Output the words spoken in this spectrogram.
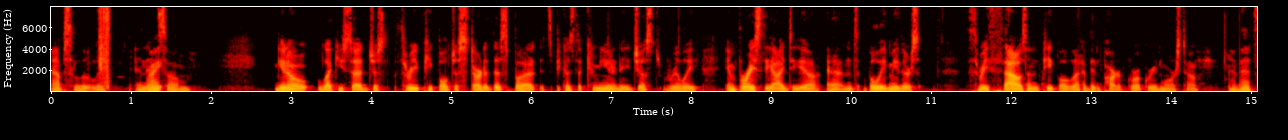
Absolutely, and Right. it's um, you know, like you said, just three people just started this, but it's because the community just really embraced the idea, and believe me, there's three thousand people that have been part of Grow Green Morristown. And that's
